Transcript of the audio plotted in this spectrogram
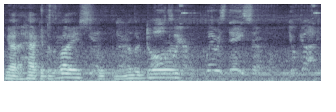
priority. Gotta hack a device, open another door. Clear as day, sir. You got it.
